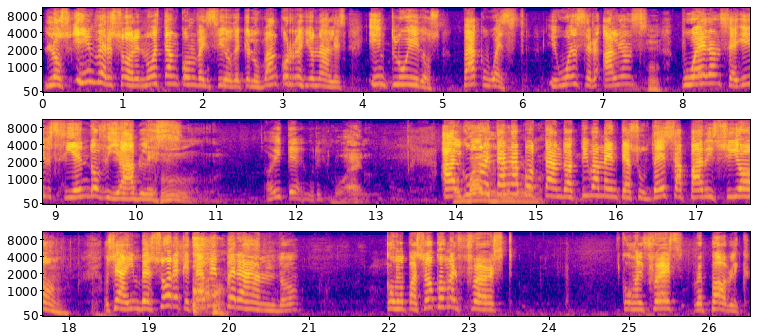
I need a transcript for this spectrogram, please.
Los inversores no están convencidos de que los bancos regionales, incluidos PacWest y Western Alliance, puedan seguir siendo viables. ¿Oíste, Uri? Bueno. Algunos están apostando activamente a su desaparición. O sea, inversores que están esperando, como pasó con el First, con el First Republic,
